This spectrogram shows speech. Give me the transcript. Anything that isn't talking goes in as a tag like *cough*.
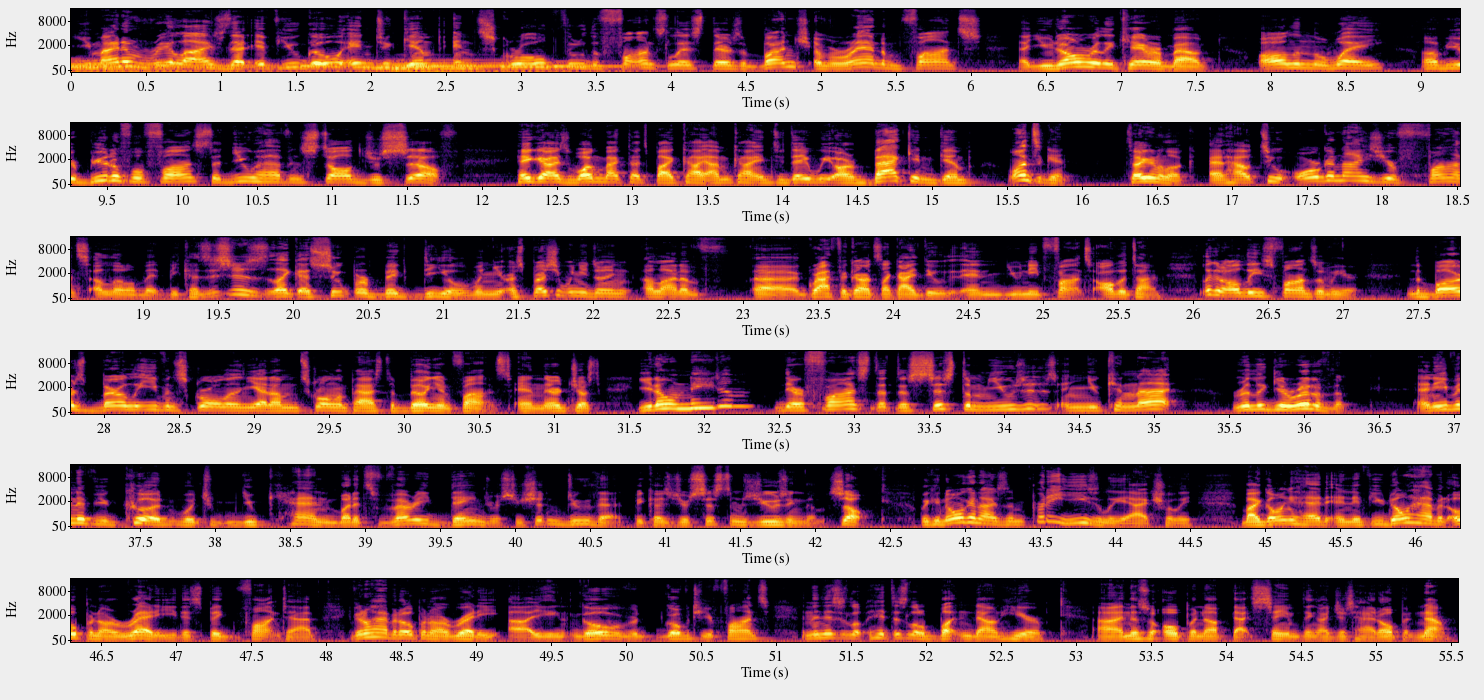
You might have realized that if you go into GIMP and scroll through the fonts list, there's a bunch of random fonts that you don't really care about, all in the way of your beautiful fonts that you have installed yourself. Hey guys, welcome back to Tuts by Kai. I'm Kai, and today we are back in GIMP once again, taking a look at how to organize your fonts a little bit because this is like a super big deal when you're, especially when you're doing a lot of uh, graphic arts like I do, and you need fonts all the time. Look at all these fonts over here. The bar's barely even scrolling yet. I'm scrolling past a billion fonts, and they're just, you don't need them. They're fonts that the system uses, and you cannot really get rid of them. And even if you could, which you can, but it's very dangerous. You shouldn't do that because your system's using them. So, we can organize them pretty easily, actually, by going ahead and if you don't have it open already, this big font tab, if you don't have it open already, uh, you can go over, go over to your fonts, and then this hit this little button down here, uh, and this will open up that same thing I just had open. Now,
